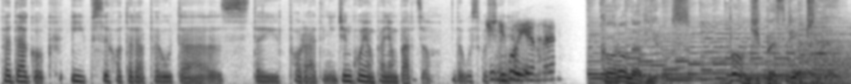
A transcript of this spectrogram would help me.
pedagog i psychoterapeuta z tej poradni. Dziękuję Paniom bardzo. Do usłyszenia. Dziękujemy. Koronawirus. Bądź bezpieczny.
